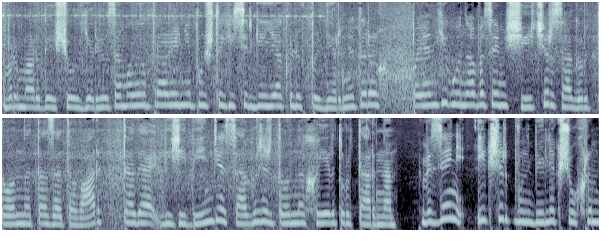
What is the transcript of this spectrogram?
Вармарды шул ер юзамалы управление пуштыхи Сергей Яковлев тырых. Паянхи гунавасем шичер сагыр тонна таза товар, тада вижебенде сагыр тонна хайыр туртарна. Візен икшір бұнбелік шухрым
